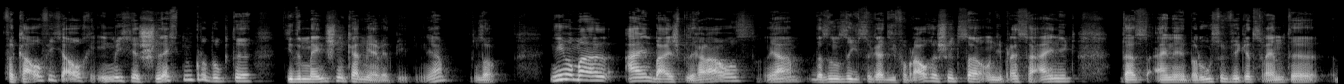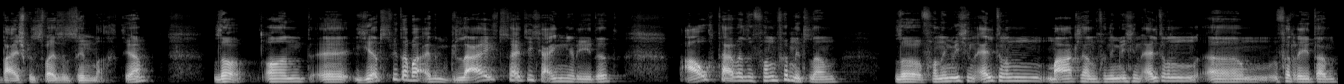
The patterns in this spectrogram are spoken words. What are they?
Verkaufe ich auch irgendwelche schlechten Produkte, die den Menschen keinen Mehrwert bieten? Ja, so. Nehmen wir mal ein Beispiel heraus. Ja, da sind sich sogar die Verbraucherschützer und die Presse einig, dass eine Berufsentwicklungsrente beispielsweise Sinn macht. Ja, so. Und äh, jetzt wird aber einem gleichzeitig eingeredet, auch teilweise von Vermittlern, von irgendwelchen älteren Maklern, von irgendwelchen älteren ähm, Vertretern,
